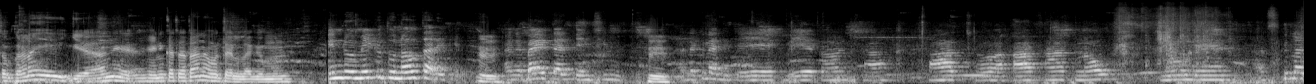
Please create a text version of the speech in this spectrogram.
તો ઘણા આવી ગયા અને એની કરતા તાને વધારે લાગે મને. ઇન્ડો મેં કીધું નવ તારીખે. અને બાર તારીખે એટલે કેટલા દીધે એક બે ત્રણ સાત છ આઠ આઠ નવ નવ ને કેટલા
